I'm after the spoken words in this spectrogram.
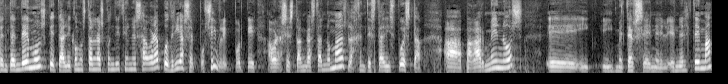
entendemos que tal y como están las condiciones ahora podría ser posible, porque ahora se están gastando más, la gente está dispuesta a pagar menos eh, y, meterse en el, tema,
